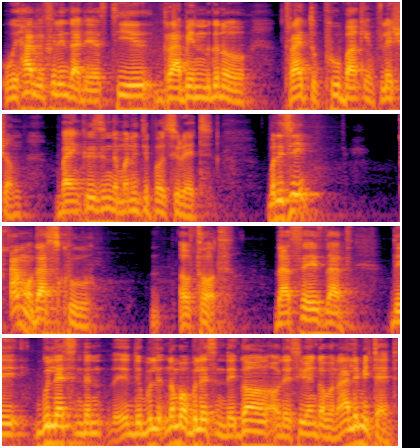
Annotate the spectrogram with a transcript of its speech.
We have a feeling that they're still grabbing, going to try to pull back inflation by increasing the monetary policy rate. But you see, I'm of that school of thought that says that the bullets in the, the bullet, number of bullets in the gun of the CBN government are limited.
